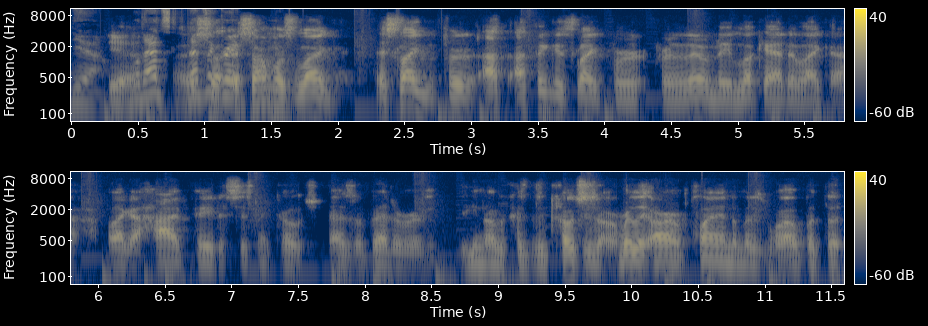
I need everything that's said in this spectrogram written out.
Yeah. Yeah, Well, that's that's it's, a great. It's point. almost like it's like for I, I think it's like for for them they look at it like a like a high paid assistant coach as a veteran, you know, because the coaches are, really aren't playing them as well, but the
